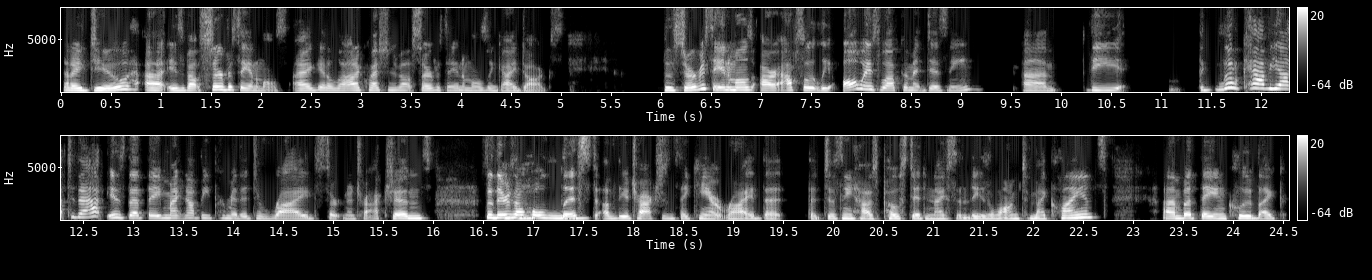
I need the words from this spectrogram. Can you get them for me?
that i do uh, is about service animals. I get a lot of questions about service animals and guide dogs. The service animals are absolutely always welcome at Disney. Um, the the little caveat to that is that they might not be permitted to ride certain attractions. So there's mm-hmm. a whole mm-hmm. list of the attractions they can't ride that that Disney has posted, and I send these along to my clients. Um, but they include like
